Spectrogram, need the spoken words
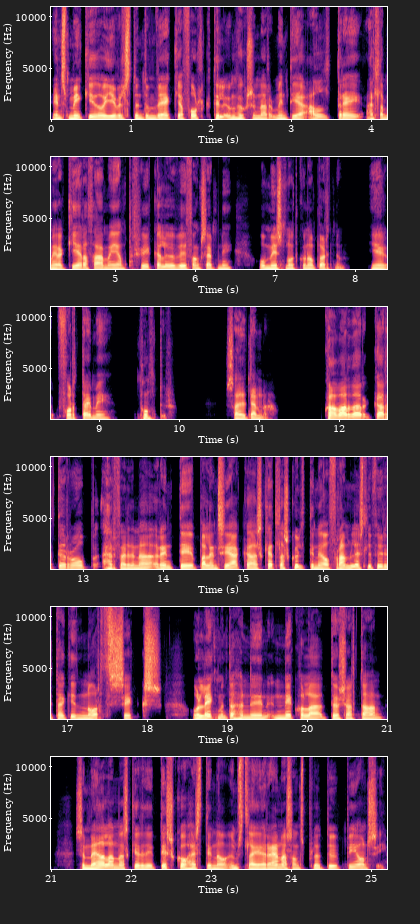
Eins mikið og ég vil stundum vekja fólk til umhugsunar myndi ég aldrei ætla mér að gera það með jæmt hrikalögu viðfangsefni og misnótkun á börnum. Ég fordæmi, punktur, saði Demna. Hvað var þar garderóp herrferðina reyndi Balenciaga að skella skuldinni á framlegslu fyrirtækið North Six og leikmyndahönniðin Nicola de Chardin sem meðal annars gerði diskóhestin á umslægi renasansplötu Beyoncé.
